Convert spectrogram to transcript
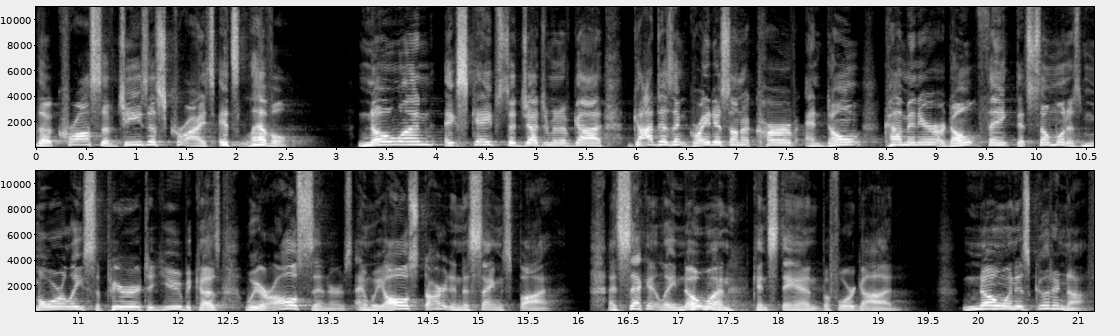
the cross of Jesus Christ, it's level. No one escapes the judgment of God. God doesn't grade us on a curve, and don't come in here or don't think that someone is morally superior to you because we are all sinners and we all start in the same spot. And secondly, no one can stand before God. No one is good enough.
